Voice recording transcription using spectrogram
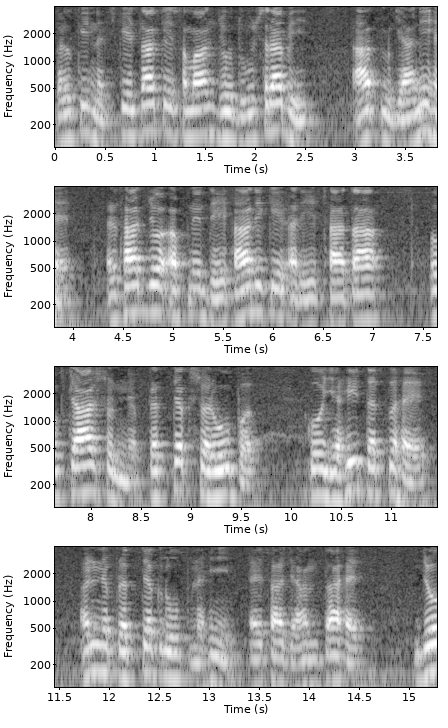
बल्कि नचकेता के समान जो दूसरा भी आत्मज्ञानी है, अर्थात जो अपने देहादि के अधिष्ठाता उपचार शून्य प्रत्यक्ष स्वरूप को यही तत्व है, अन्य प्रत्यक रूप नहीं, ऐसा जानता है। जो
